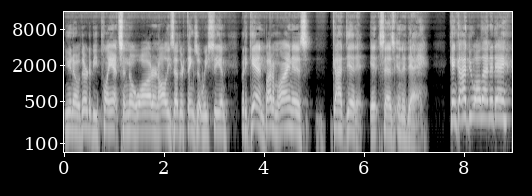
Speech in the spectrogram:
you know, there to be plants and no water and all these other things that we see. And, but again, bottom line is God did it. It says in a day. Can God do all that in a day?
